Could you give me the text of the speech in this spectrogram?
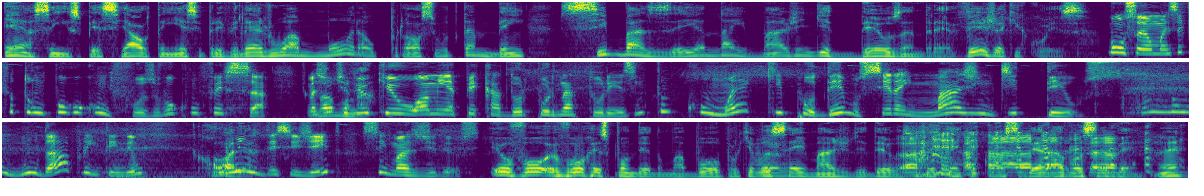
é assim especial, tem esse privilégio, o amor ao próximo também se baseia na imagem de Deus, André. Veja que coisa. Bom, Sayão, mas é que eu tô um pouco confuso, vou confessar. A Vamos gente viu lá. que o homem é pecador por natureza, então como é que podemos ser a imagem de Deus? Eu não não, não dá para entender um ruim Olha, desse jeito sem imagem de Deus? Eu vou, eu vou responder numa boa, porque você ah. é imagem de Deus. Eu tenho que considerar você tá. bem, né?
